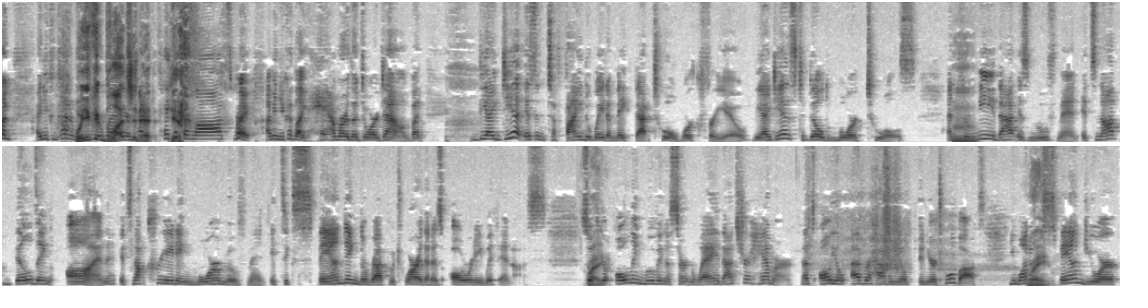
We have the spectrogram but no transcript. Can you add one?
and, and you can kind of well, you can bludgeon it, pick yeah. at the locks, right? I mean, you could like hammer the door down, but the idea isn't to find a way to make that tool work for you. The idea is to build more tools. And mm. for me, that is movement. It's not building on, it's not creating more movement. It's expanding the repertoire that is already within us. So right. if you're only moving a certain way, that's your hammer. That's all you'll ever have in your in your toolbox. You want to expand your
